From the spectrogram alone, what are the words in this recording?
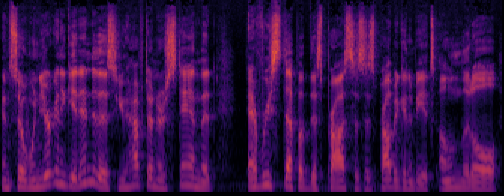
And so when you're going to get into this, you have to understand that every step of this process is probably going to be its own little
